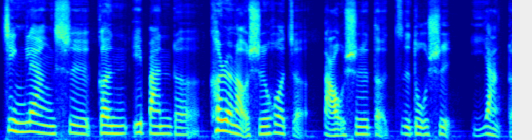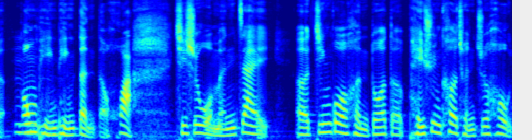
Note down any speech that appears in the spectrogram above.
尽量是跟一般的科任老师或者导师的制度是。一样的公平平等的话，嗯、其实我们在呃经过很多的培训课程之后，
